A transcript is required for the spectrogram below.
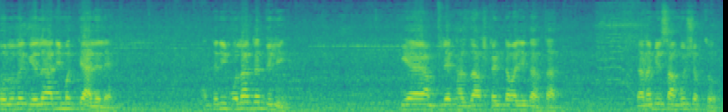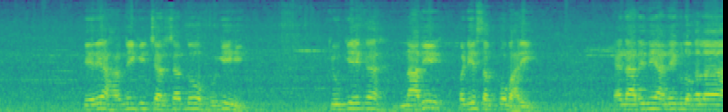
बोलवलं गेलं आणि मग ते आलेले आहे आणि त्यांनी मुलाखत दिली की आपले खासदार स्टंटबाजी करतात. त्यांना मी सांगू शकतो तेरे हारने की चर्चा तो होगी ही क्योंकि एक नारी पडी सबको भारी. या नारीने अनेक लोकांना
